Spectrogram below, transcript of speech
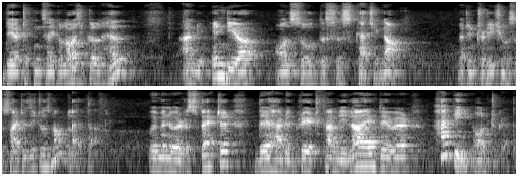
They are taking psychological help. And in India also this is catching up. That in traditional societies it was not like that. Women were respected. They had a great family life. They were happy altogether.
